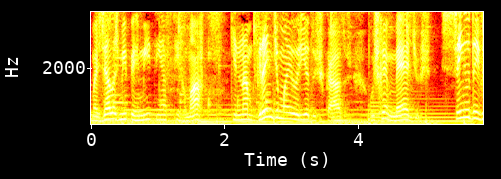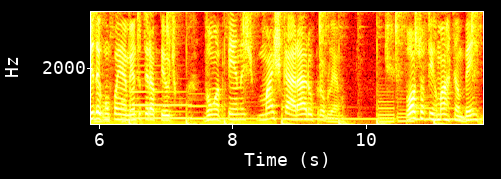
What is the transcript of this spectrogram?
mas elas me permitem afirmar que, na grande maioria dos casos, os remédios, sem o devido acompanhamento terapêutico, vão apenas mascarar o problema. Posso afirmar também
